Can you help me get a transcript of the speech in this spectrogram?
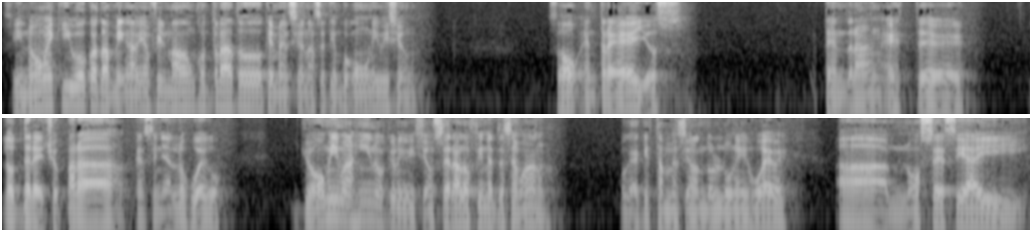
si no me equivoco, también habían firmado un contrato que mencioné hace tiempo con Univision. So, entre ellos tendrán este los derechos para enseñar los juegos. Yo me imagino que Univision será los fines de semana, porque aquí están mencionando lunes y jueves. Ah, no sé si hay,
